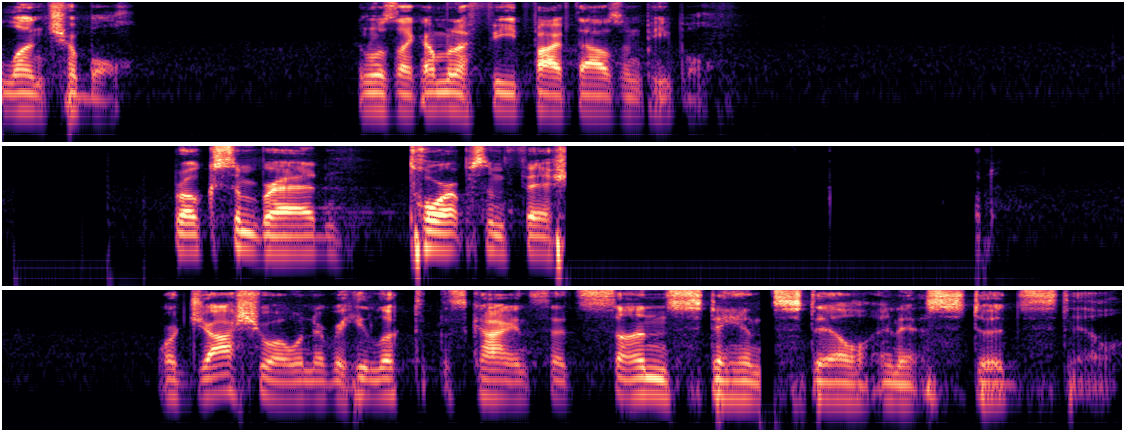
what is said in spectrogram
Lunchable and was like, I'm going to feed 5,000 people. Broke some bread, tore up some fish. Or Joshua, whenever he looked at the sky and said, Sun, stand still, and it stood still.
